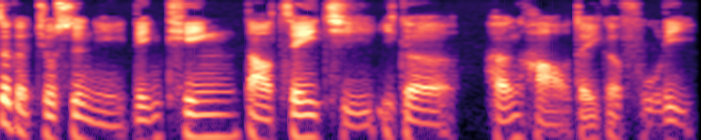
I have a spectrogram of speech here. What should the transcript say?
这个就是你聆听到这一集一个。很好的一个福利，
